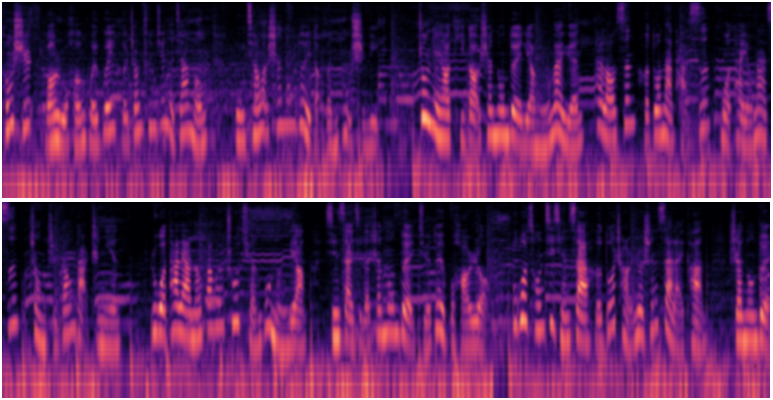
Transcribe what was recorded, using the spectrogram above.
同时王汝恒回归和张春军的加盟，补强了山东队的本土实力。重点要提到山东队两名外援泰劳森和多纳塔斯·莫泰尤纳斯正值当打之年，如果他俩能发挥出全部能量，新赛季的山东队绝对不好惹。不过从季前赛和多场热身赛来看，山东队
